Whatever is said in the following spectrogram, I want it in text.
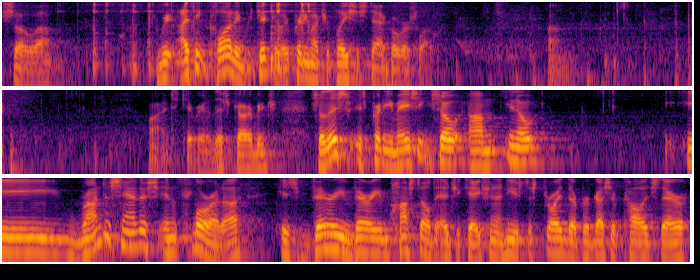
So uh, I think Claude in particular pretty much replaces Stack Overflow. All right, get rid of this garbage. So this is pretty amazing. So, um, you know, he, Ron DeSantis in Florida is very, very hostile to education, and he's destroyed their progressive college there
